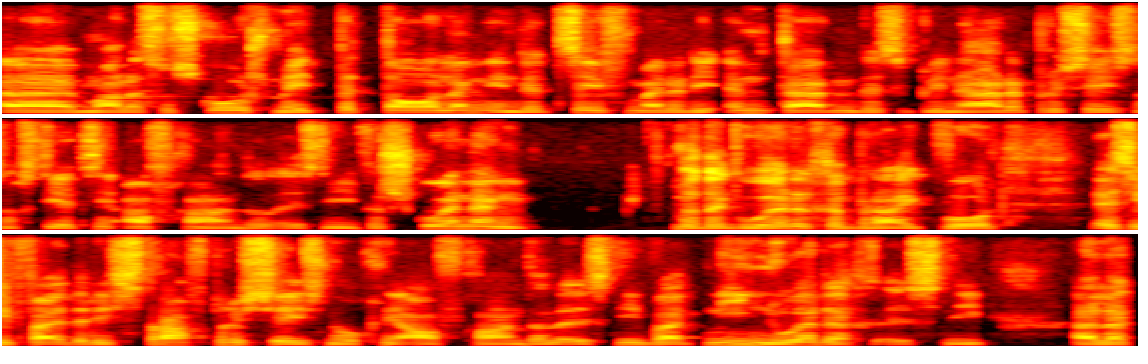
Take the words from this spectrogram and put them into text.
uh, maar hulle is geskort met betaling en dit sê vir my dat die interne dissiplinêre proses nog steeds nie afgehandel is nie. Die verskoning wat ek hoor gebruik word is die feit dat die strafproses nog nie afgehandel is nie wat nie nodig is nie. Hulle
